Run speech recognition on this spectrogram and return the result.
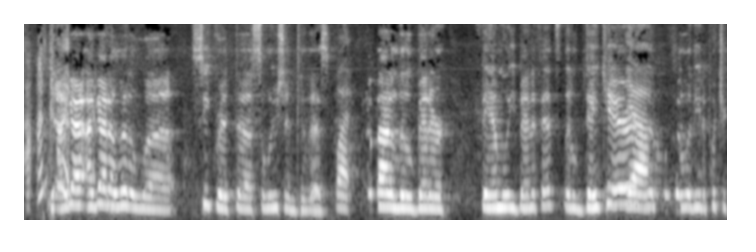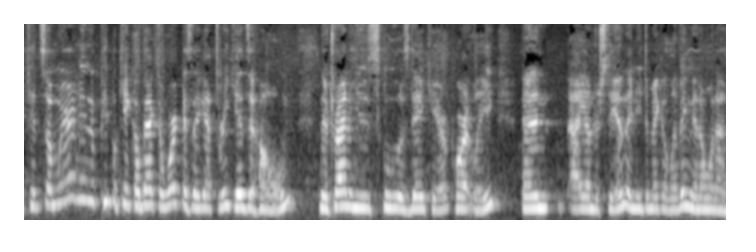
I, I'm Yeah, I got I got a little uh, secret uh, solution to this. What? About a little better family benefits, little daycare, Yeah. little ability to put your kids somewhere. I mean, the people can't go back to work because they got three kids at home. They're trying to use school as daycare partly, and I understand they need to make a living. They don't want to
